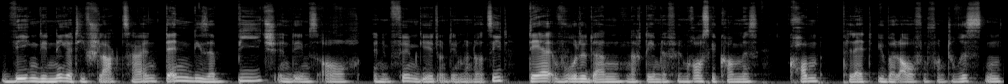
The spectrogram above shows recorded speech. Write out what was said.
wegen den Negativschlagzeilen, denn dieser Beach, in dem es auch in dem Film geht und den man dort sieht, der wurde dann, nachdem der Film rausgekommen ist, komplett überlaufen von Touristen.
